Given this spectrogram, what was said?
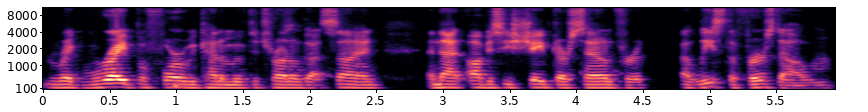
like right before we kind of moved to Toronto and got signed, and that obviously shaped our sound for at least the first album.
